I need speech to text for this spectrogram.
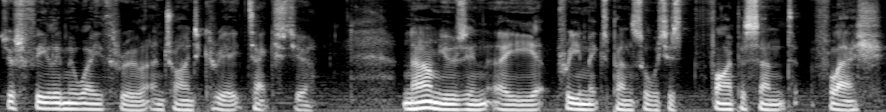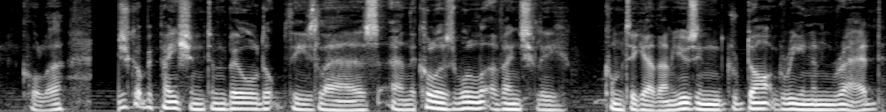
just feeling my way through and trying to create texture. Now I'm using a pre-mixed pencil which is 5% flesh colour. Just got to be patient and build up these layers and the colours will eventually come together. I'm using dark green and red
